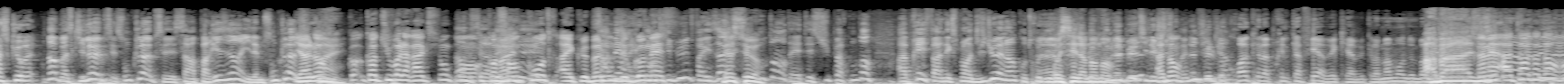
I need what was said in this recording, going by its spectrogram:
parce que non, parce qu'il aime, c'est son club, c'est un Parisien, il aime son club. Et alors, ouais. quand, quand, tu vois la réaction quand, non, quand rencontre avec le ballon de Gomez, tribune, Isaac, bien sûr, contente, elle était super contente. Après, il fait un exploit individuel hein, contre. Euh, ouais, c'est la maman. Le but, il est attends, je crois hein. qu'elle a pris le café avec avec la maman de. Mbappé. Ah bah, ah, non, mais attends, attends,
